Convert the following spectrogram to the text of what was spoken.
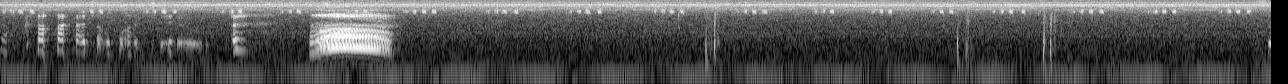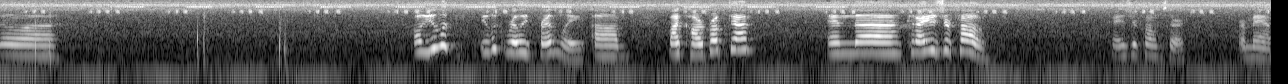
Oh god, I don't want to. Ugh. So, uh... Oh, you look, you look really friendly. Um, my car broke down, and, uh, can I use your phone? Can I use your phone, sir? Or ma'am?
